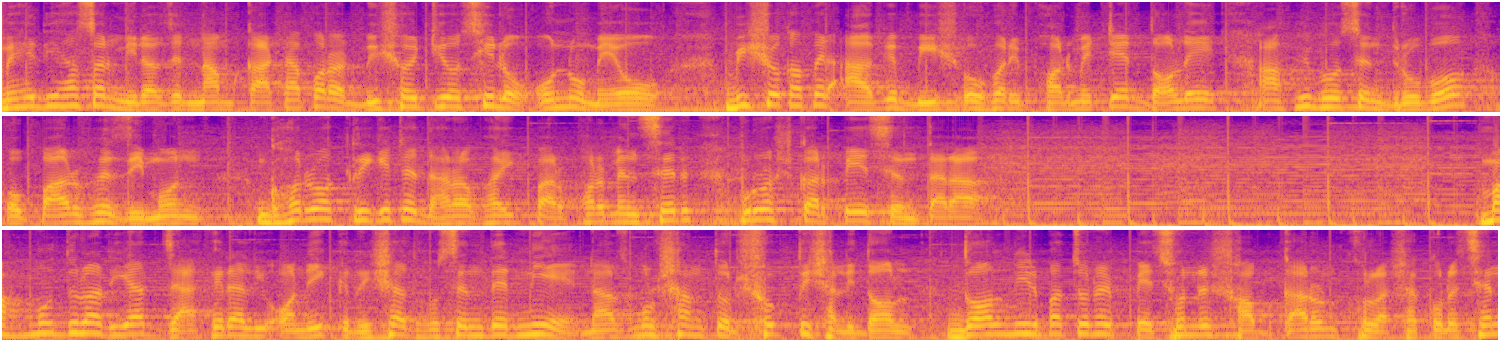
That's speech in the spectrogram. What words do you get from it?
মেহেদি হাসান মিরাজের নাম কাটা পড়ার বিষয়টিও ছিল অনুমেয় বিশ্বকাপের আগে বিশ ওভারি ফরম্যাটের দলে আফিফ হোসেন ধ্রুব ও পারভেজ ইমন। ঘরোয়া ক্রিকেটে ধারাবাহিক পারফরমেন্সের পুরস্কার পেয়েছেন তারা। মাহমুদুল্লাহ রিয়াদ জাহের আলী, অনিক, রিশাদ হোসেনদের নিয়ে নাজমুল শান্তর শক্তিশালী দল। দল নির্বাচনের পেছনের সব কারণ খোলাসা করেছেন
